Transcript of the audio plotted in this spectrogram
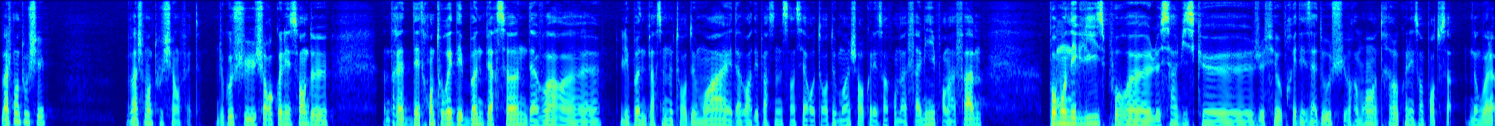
vachement touché. Vachement touché, en fait. Du coup, je suis, reconnaissant d'être entouré des bonnes personnes, d'avoir euh, les bonnes personnes autour de moi et d'avoir des personnes sincères autour de moi. Je suis reconnaissant pour ma famille, pour ma femme, pour mon église, pour euh, le service que je fais auprès des ados. Je suis vraiment très reconnaissant pour tout ça. Donc voilà,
